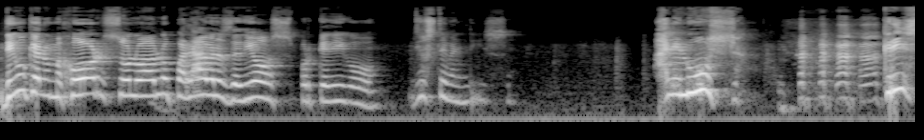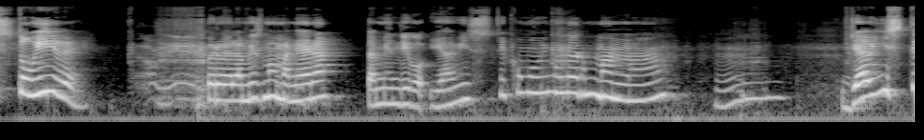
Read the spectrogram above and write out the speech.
Digo que a lo mejor solo hablo palabras de Dios porque digo, Dios te bendice. Aleluya. Cristo vive. Pero de la misma manera también digo, ¿ya viste cómo vino la hermana? Mm. ¿Ya viste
